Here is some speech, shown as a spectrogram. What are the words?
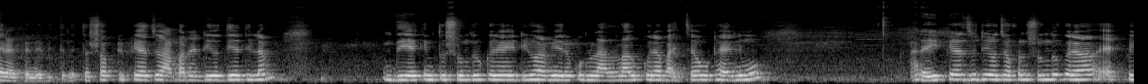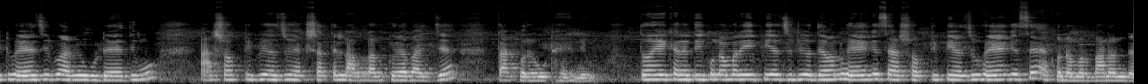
ফেরাই ফেনের ভিতরে। তো সবটি পেঁয়াজও আবার রেডিও দিয়ে দিলাম। দিয়ে কিন্তু সুন্দর করে এটিও আমি এরকম লাল লাল করে বাচ্চা উঠাই নিব আর এই পেঁয়াজুটিও যখন সুন্দর করে এক পিঠ হয়ে যাব, আমি উল্টাই দিব আর সবটি পেঁয়াজও একসাথে লাল লাল করে বাজ্যা তারপরে উঠাই নিব তো এখানে দেখুন আমার এই পেঁয়াজুটিও দেওয়ানো হয়ে গেছে আর সবটি পেঁয়াজও হয়ে গেছে। এখন আমার বানানটা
